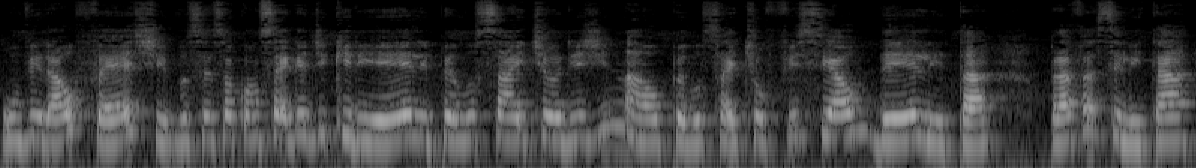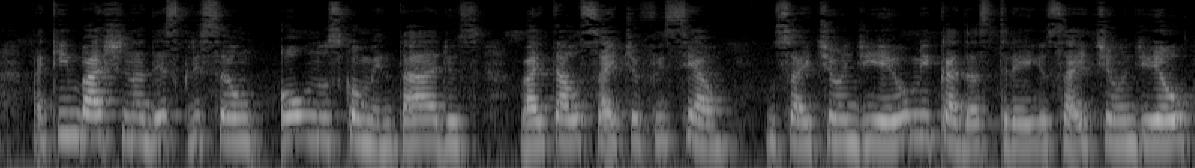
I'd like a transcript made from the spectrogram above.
O Viral Fest, você só consegue adquirir ele pelo site original, pelo site oficial dele, tá? Para facilitar, aqui embaixo na descrição ou nos comentários vai estar o site oficial o site onde eu me cadastrei, o site onde eu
